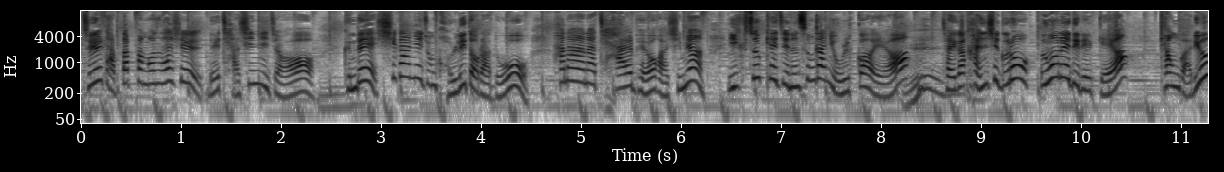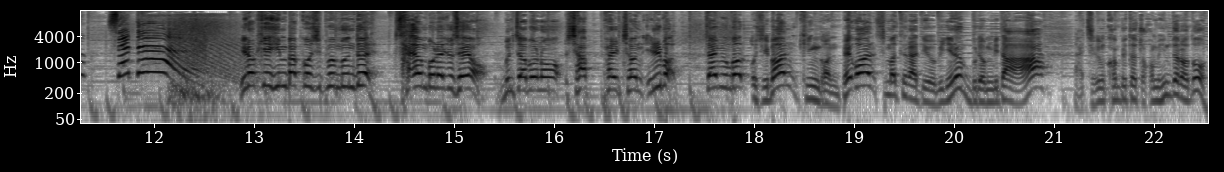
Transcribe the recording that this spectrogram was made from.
제일 답답한 건 사실 내 자신이죠. 근데 시간이 좀 걸리더라도 하나하나 잘 배워가시면 익숙해지는 순간이 올 거예요. 음. 저희가 간식으로 응원해 드릴게요. 견과류 세트! 이렇게 힘받고 싶은 분들 사연 보내주세요. 문자번호 샵 8001번 짧은 건 50원 긴 건 100원 스마트 라디오 미니는 무료입니다. 아, 지금 컴퓨터 조금 힘들어도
